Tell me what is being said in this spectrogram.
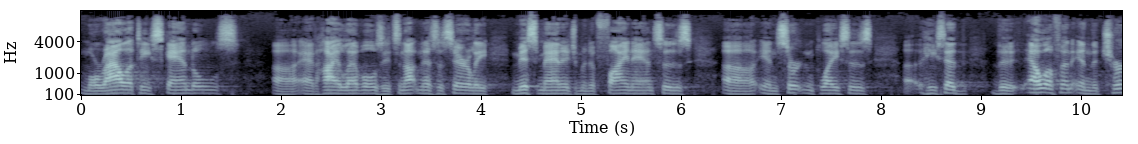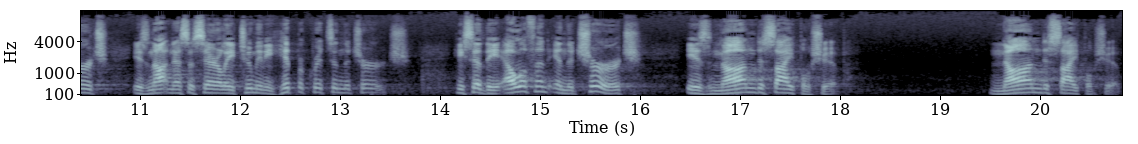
morality scandals uh, at high levels. It's not necessarily mismanagement of finances uh, in certain places. Uh, he said the elephant in the church is not necessarily too many hypocrites in the church. He said the elephant in the church is non discipleship. Non discipleship.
